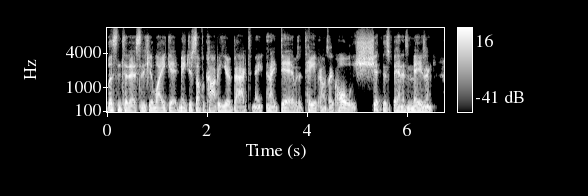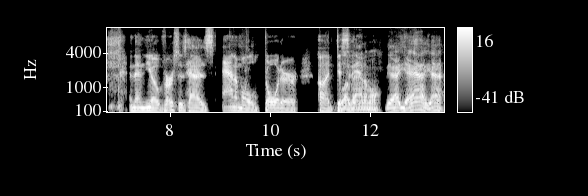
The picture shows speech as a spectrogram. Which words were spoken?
listen to this. And if you like it, make yourself a copy, give it back to me. And I did. It was a tape. And I was like, holy shit, this band is amazing. And then, you know, Versus has Animal, Daughter, uh, Dissident. Love Animal. Yeah, yeah, yeah.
